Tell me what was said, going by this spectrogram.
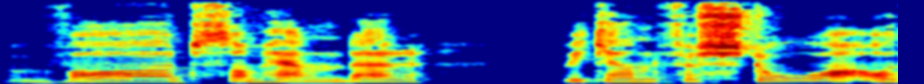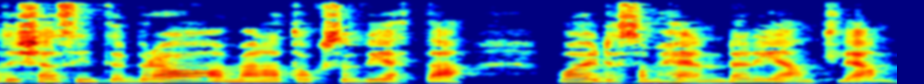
vad som händer. Vi kan förstå och det känns inte bra men att också veta vad är det som händer egentligen?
